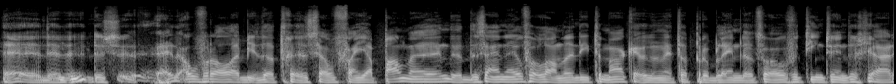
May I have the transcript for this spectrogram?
Eh, de- de- Mhm. Dus overal heb je dat, zelf van Japan. er zijn heel veel landen die te maken hebben met dat probleem. Dat we over 10, 20 jaar.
